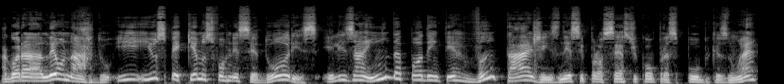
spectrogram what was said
Agora, Leonardo, e, e, os pequenos fornecedores, eles ainda podem ter vantagens nesse processo de compras públicas, não é?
